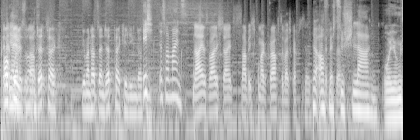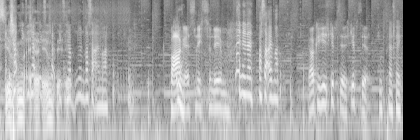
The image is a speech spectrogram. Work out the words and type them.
Wenn Okay, das ist noch ein Jetpack. Jemand hat sein Jetpack hier liegen lassen. Ich, das war meins. Nein, es war nicht deins. Das habe ich mal gecraftet, weil ich craftet habe. Hör auf, mich zu schlagen. Oh, Jungs, ihr Ich hab im- nichts, ich hab äh, nichts, ich hab äh, nichts, ich hab nur einen Wassereimer. Wage Oh. es nicht zu nehmen. Nein, nein, nein, Wassereimer. Ja, okay, hier, ich geb's dir, ich geb's dir. Gut, perfekt.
